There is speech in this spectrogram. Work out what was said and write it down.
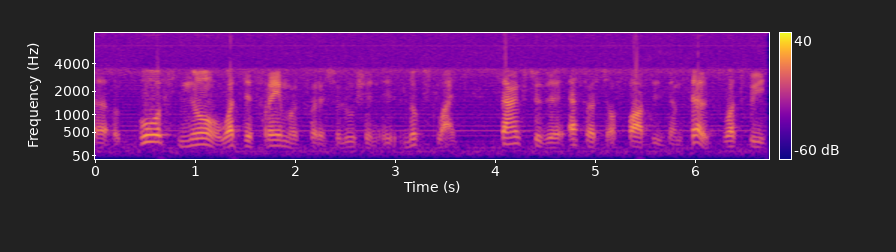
uh, both know what the framework for a solution looks like, thanks to the efforts of parties themselves. What we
